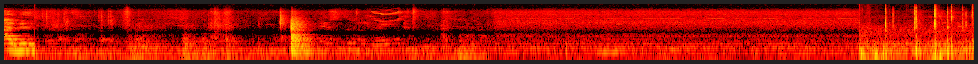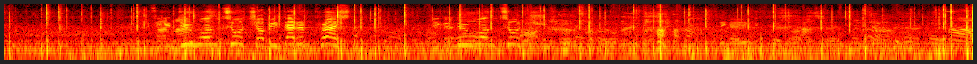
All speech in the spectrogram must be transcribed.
Can do one touch, I'll be dead impressed. If you can do one touch.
